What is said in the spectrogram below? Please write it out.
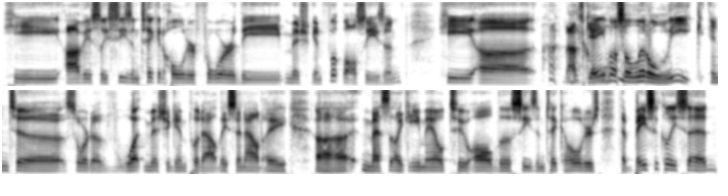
He obviously season ticket holder for the Michigan football season. He uh, That's gave cool. us a little leak into sort of what Michigan put out. They sent out a uh, mess like email to all the season ticket holders that basically said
